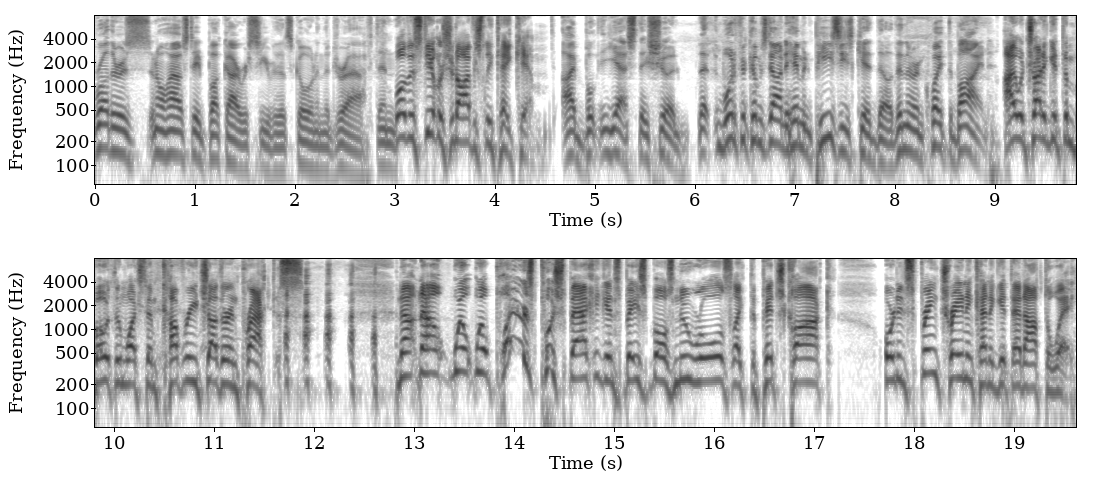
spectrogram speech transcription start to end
brother is an Ohio State Buckeye receiver that's going in the draft, and Well, the Steelers should obviously take him. I yes they should. What if it comes down to him and Peezy's kid though? Then they're in quite the bind. I would try to get them both and watch them cover each other in practice. now, now, will will players push back against baseball's new rules like the pitch clock, or did spring training kind of get that out the way?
